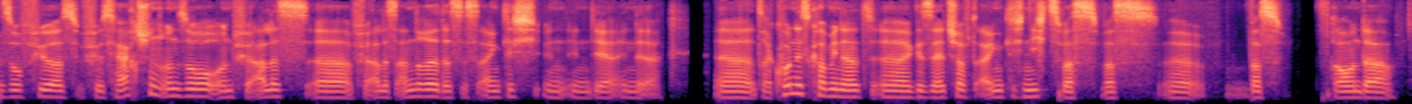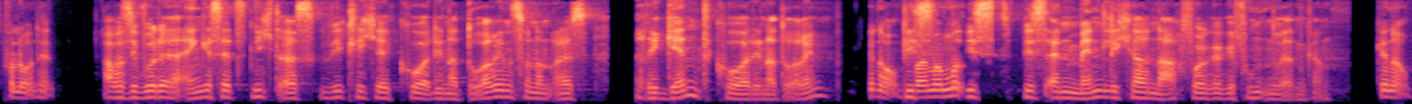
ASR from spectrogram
so fürs, fürs Herrschen und so und für alles, äh, für alles andere, das ist eigentlich in, in der, in der äh, Draconis-Kombinat-Gesellschaft eigentlich nichts, was, was, äh, was Frauen da verloren hätten. Aber sie wurde eingesetzt nicht als wirkliche Koordinatorin, sondern als Regent-Koordinatorin, Genau, bis, weil man muss, bis, bis ein männlicher Nachfolger gefunden werden kann. genau.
